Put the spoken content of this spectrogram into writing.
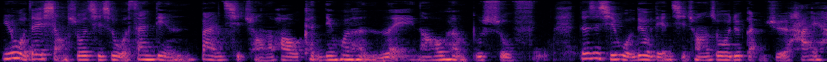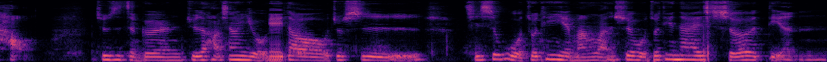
因为我在想说，其实我三点半起床的话，我肯定会很累，然后很不舒服。但是其实我六点起床的时候，我就感觉还好。就是整个人觉得好像有累到，就是其实我昨天也蛮晚睡，我昨天大概十二点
